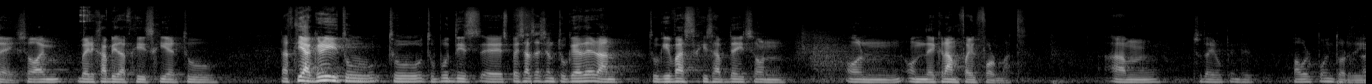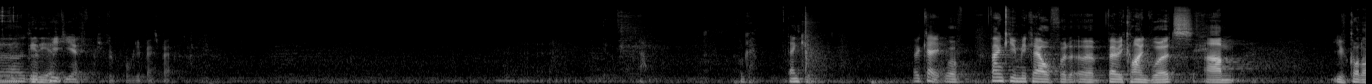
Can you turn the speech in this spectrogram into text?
today. So I'm very happy that he's here to, that he agreed to, to, to put this uh, special session together and to give us his updates on, on, on the CRAM file format. Um, should I open the PowerPoint or the uh, PDF? The PDF is probably best bet. Okay, thank you. Okay, well, thank you, Mikel, for the uh, very kind words. Um, you've got a,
